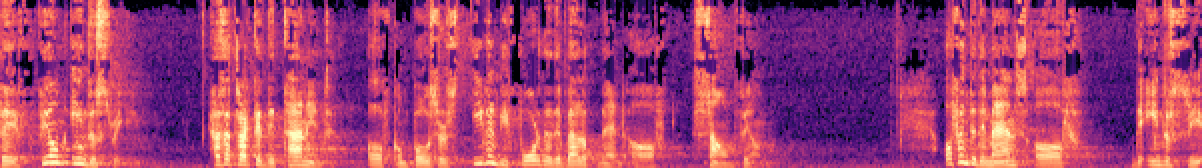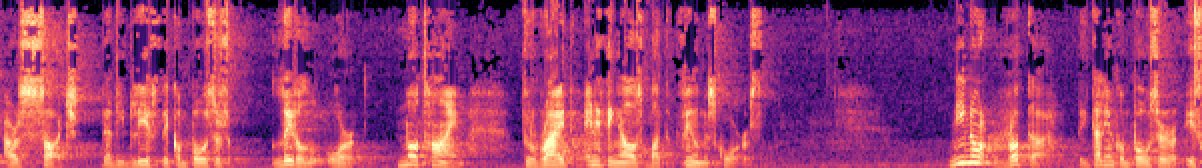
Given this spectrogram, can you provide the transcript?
The film industry has attracted the talent of composers even before the development of sound film. Often the demands of the industry are such that it leaves the composers little or no time to write anything else but film scores. Nino Rota, the Italian composer, is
